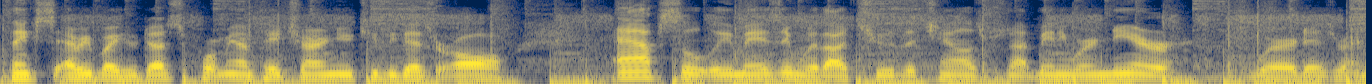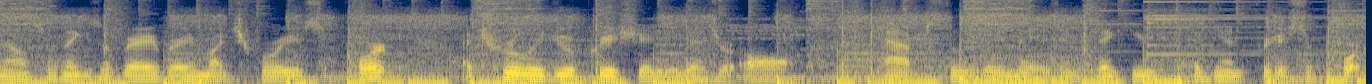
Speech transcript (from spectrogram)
Thanks to everybody who does support me on Patreon and YouTube. You guys are all absolutely amazing. Without you, the channel would not be anywhere near where it is right now. So thank you so very, very much for your support. I truly do appreciate it. You guys are all absolutely amazing. Thank you again for your support.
